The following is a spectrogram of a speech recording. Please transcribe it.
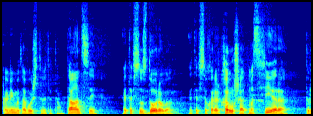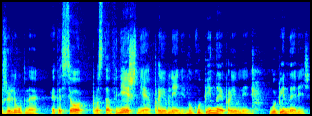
помимо того, что это там танцы, это все здорово, это все хоро- хорошая атмосфера, дружелюбная, это все просто внешнее проявление, но глубинное проявление, глубинная вещь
